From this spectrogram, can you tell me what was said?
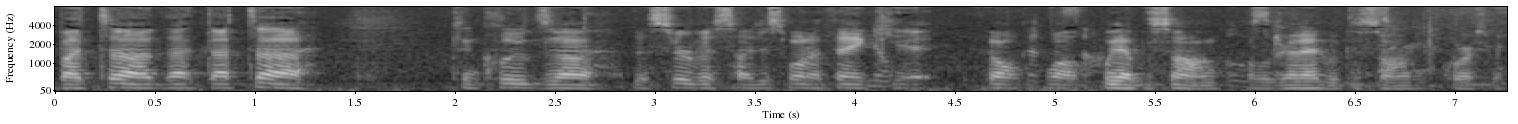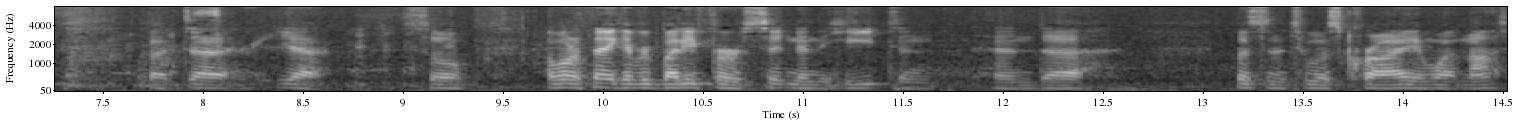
but uh, that that uh, concludes uh, the service. I just want to thank. No, you. Oh well, we have the song. Oh, We're going to end with the song, of course. But uh, yeah, so I want to thank everybody for sitting in the heat and and uh, listening to us cry and whatnot,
